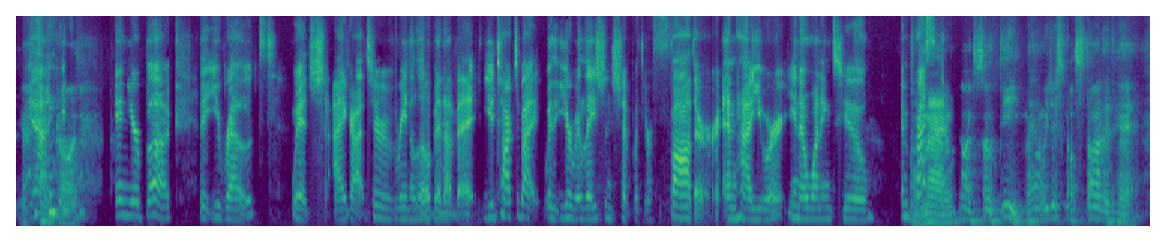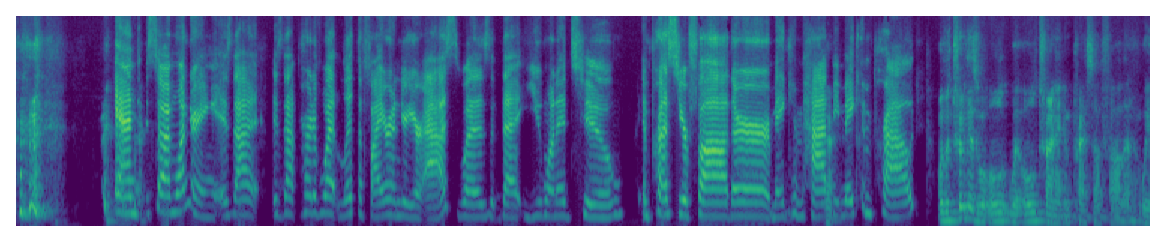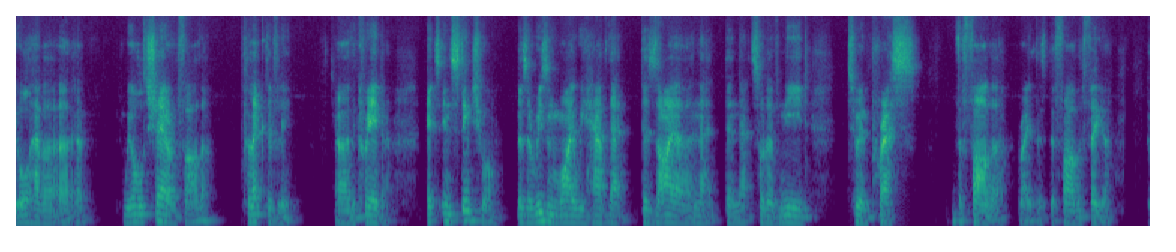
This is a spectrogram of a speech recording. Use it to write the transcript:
yeah, yeah. Thank God. In your book that you wrote, which I got to read a little bit of it, you talked about with your relationship with your father and how you were, you know, wanting to oh, impress. Oh, man, him. we're going so deep, man. We just got started here. and so i'm wondering is that is that part of what lit the fire under your ass was that you wanted to impress your father make him happy yeah. make him proud? Well the truth is we're all we're all trying to impress our father. We all have a, a, a we all share a father collectively uh, the creator. It's instinctual. There's a reason why we have that desire and that then that sort of need to impress the father right? The, the father figure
